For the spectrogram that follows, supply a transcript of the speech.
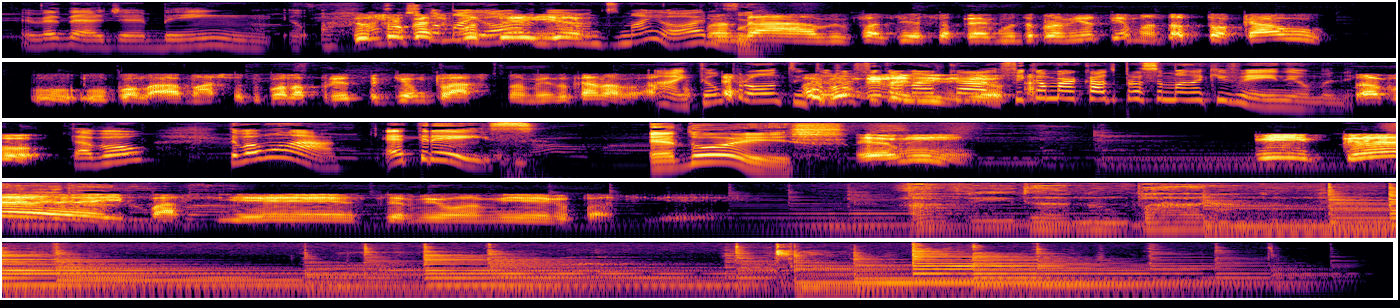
É verdade, é bem. Se eu soubesse maior, você né? ia um dos maiores. mandar fazer essa pergunta para mim, eu tinha mandado tocar o, o, o bola, a marcha do Bola Preta, que é um clássico também do carnaval. Ah, então pronto. Então já fica marcado. Fica marcado para semana que vem, Neumann. Tá bom. Tá bom? Então vamos lá. É três. É dois. É um. Em pé e paciência, meu amigo, paciência. A vida não.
